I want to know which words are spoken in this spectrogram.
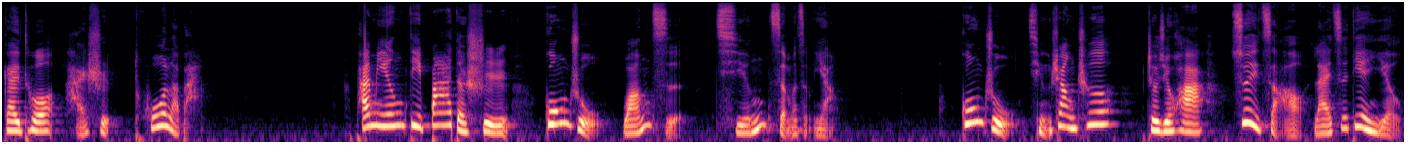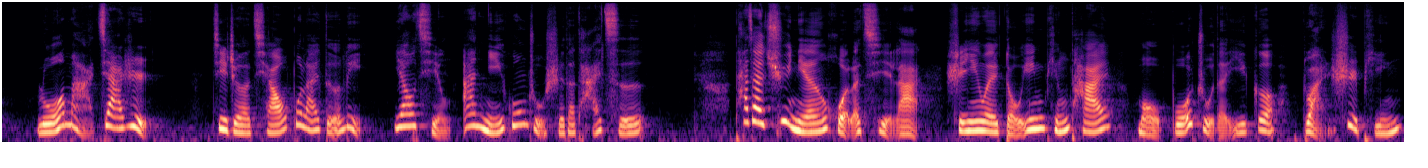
该脱还是脱了吧。排名第八的是。公主、王子，请怎么怎么样？公主，请上车。这句话最早来自电影《罗马假日》，记者乔布莱德利邀请安妮公主时的台词。她在去年火了起来，是因为抖音平台某博主的一个短视频。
